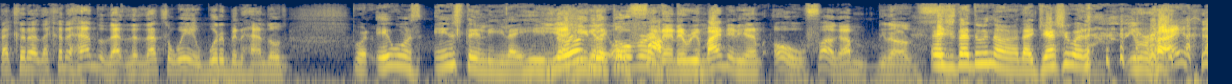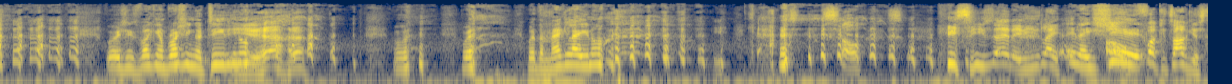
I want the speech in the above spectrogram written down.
That could have that could have handled that, that that's the way it would have been handled. But it was instantly like he Yeah, looked, he looked like, oh, over fuck. and then it reminded him, Oh fuck, I'm you know Hey, she's not doing the that gesture you're right. where she's fucking brushing her teeth, you know, yeah. with, with the mag light, you know. so he sees that and he's like, Hey, like, shit. Oh shit. fuck, it's August.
